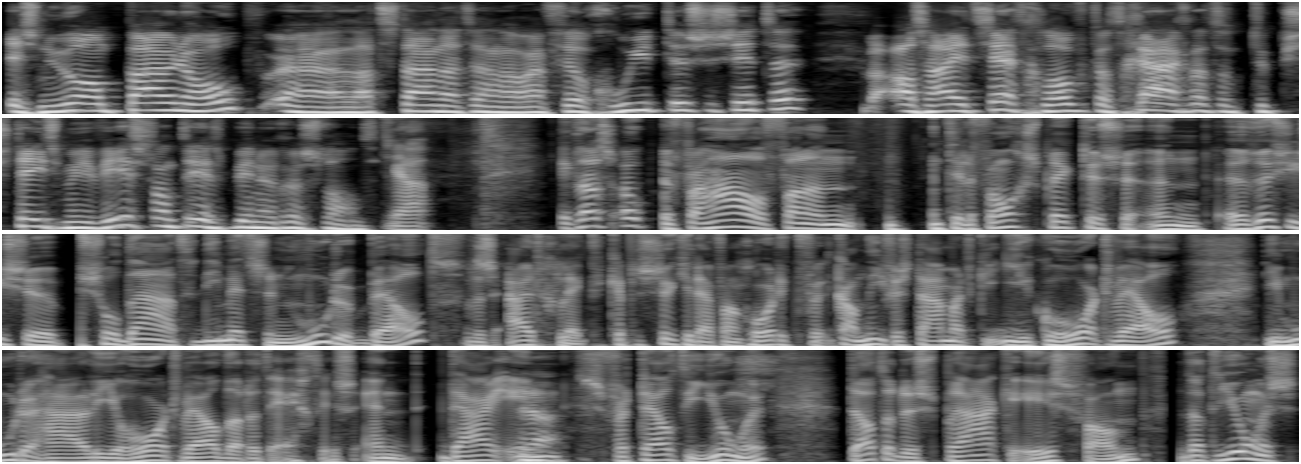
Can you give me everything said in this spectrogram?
is nu al een puinhoop. Uh, laat staan dat er nog veel groei tussen zitten. Als hij het zegt, geloof ik dat graag dat er natuurlijk steeds meer weerstand is binnen Rusland. Ja. Ik las ook een verhaal van een, een telefoongesprek tussen een Russische soldaat die met zijn moeder belt. Dat is uitgelekt. Ik heb een stukje daarvan gehoord. Ik kan het niet verstaan, maar je hoort wel die moeder huilen. Je hoort wel dat het echt is. En daarin ja. vertelt die jongen dat er dus sprake is van dat de jongens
